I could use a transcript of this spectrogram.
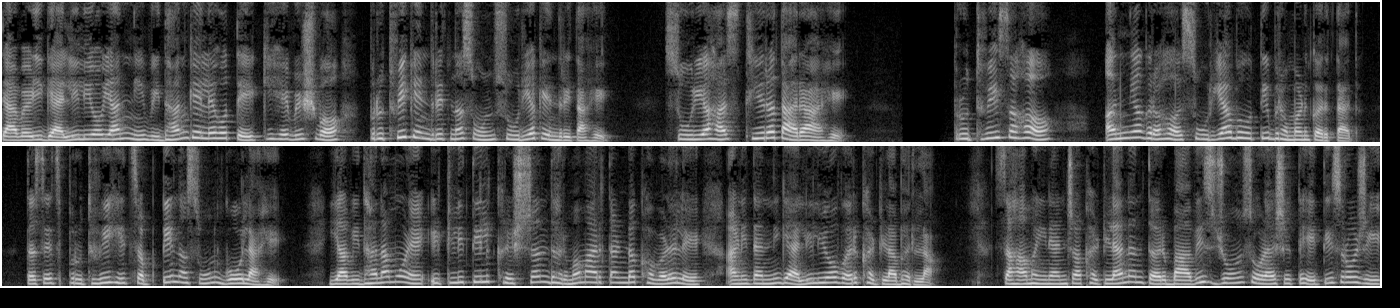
त्यावेळी गॅलिलिओ यांनी विधान केले होते की हे विश्व पृथ्वी केंद्रित नसून सूर्य केंद्रित आहे. सूर्य हा स्थिर तारा आहे. पृथ्वीसह अन्य ग्रह सूर्याभोवती भ्रमण करतात. तसेच पृथ्वी ही चपटी नसून गोल आहे. या विधानामुळे इटलीतील ख्रिश्चन धर्ममार्तंड खवळले आणि त्यांनी गॅलिलिओवर खटला भरला. सहा महिन्यांच्या खटल्यानंतर बावीस जून सोळाशे तेहतीस रोजी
